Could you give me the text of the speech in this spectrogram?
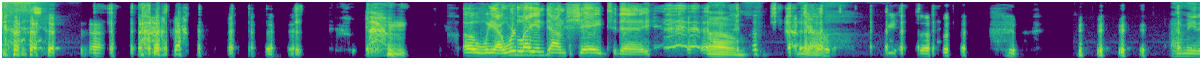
Oh yeah, we're laying down shade today. um, yeah. I mean,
